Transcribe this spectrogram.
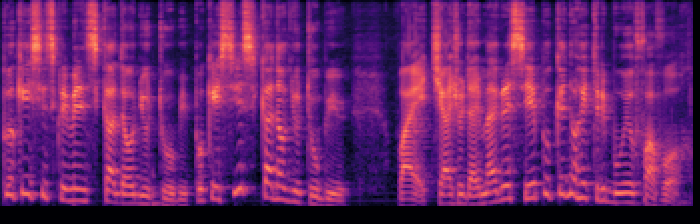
Por que se inscrever nesse canal do YouTube? Porque se esse canal do YouTube vai te ajudar a emagrecer, por que não retribuir o favor?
